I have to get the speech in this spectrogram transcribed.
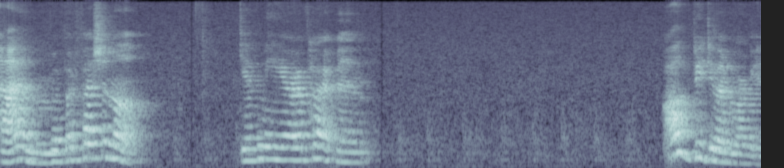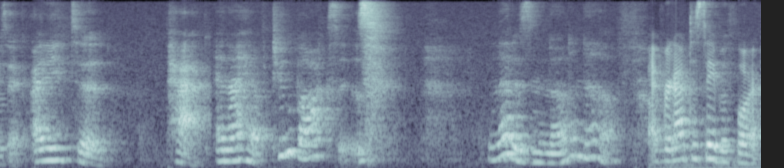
I'm a professional. Give me your apartment. I'll be doing more music. I need to pack. And I have two boxes. that is not enough. I forgot to say before,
